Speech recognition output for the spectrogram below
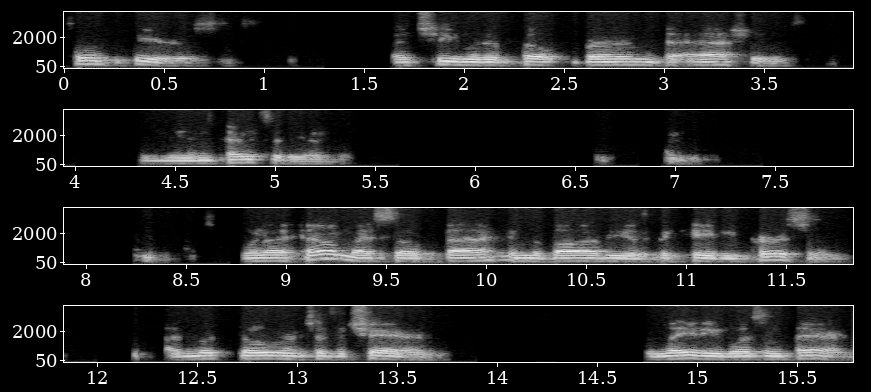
so fierce, that she would have felt burned to ashes in the intensity of it. When I found myself back in the body of the Katie person, I looked over to the chair. The lady wasn't there.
